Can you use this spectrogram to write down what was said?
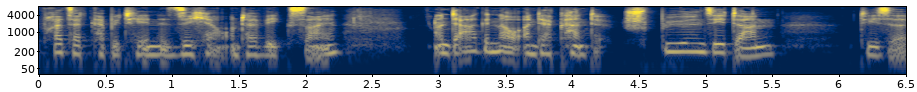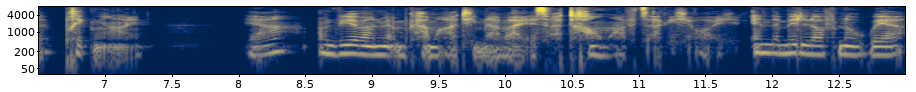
Freizeitkapitäne sicher unterwegs sein? Und da genau an der Kante spülen sie dann diese Pricken ein. Ja, und wir waren mit dem Kamerateam dabei. Es war traumhaft, sage ich euch. In the middle of nowhere.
